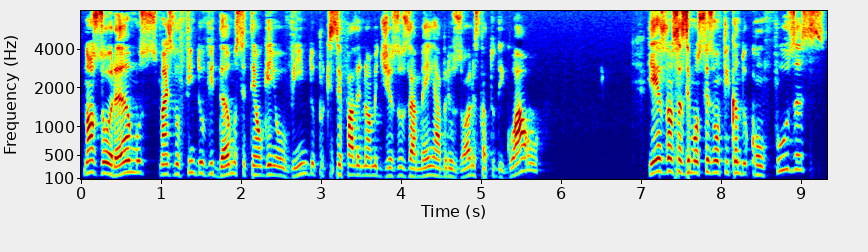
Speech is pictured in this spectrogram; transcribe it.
Nós oramos, mas no fim duvidamos se tem alguém ouvindo, porque você fala em nome de Jesus, amém, abre os olhos, está tudo igual. E aí as nossas emoções vão ficando confusas,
